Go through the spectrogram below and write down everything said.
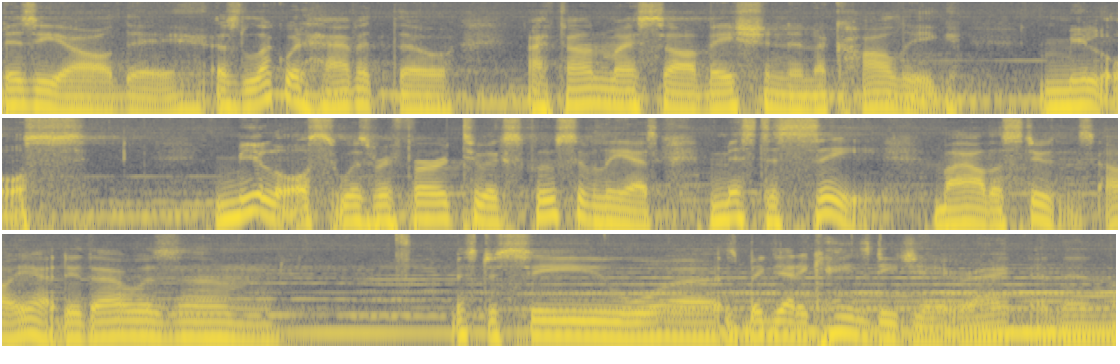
busy all day. As luck would have it, though, I found my salvation in a colleague, Milos. Milos was referred to exclusively as Mr. C by all the students. Oh yeah, dude, that was um, Mr. C was Big Daddy Kane's DJ, right? And then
